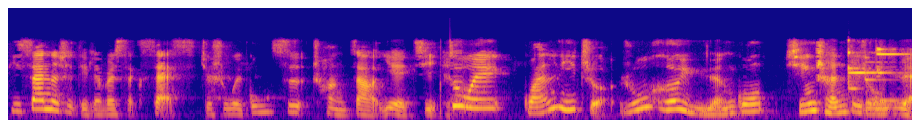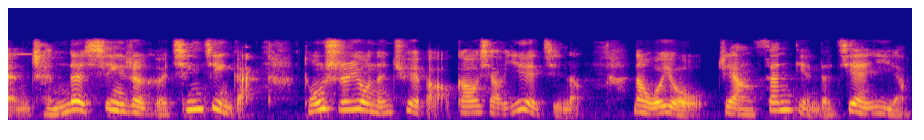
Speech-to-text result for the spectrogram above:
第三呢是 deliver success，就是为公司创造业绩。作为管理者，如何与员工形成这种远程的信任和亲近感，同时又能确保高效业绩呢？那我有这样三点的建议啊。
